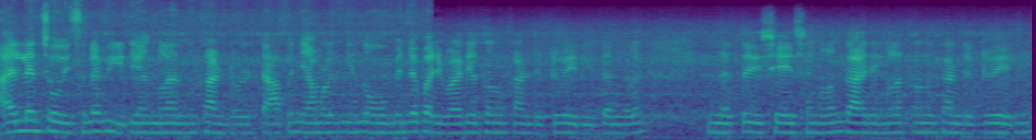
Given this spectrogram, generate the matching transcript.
അതെല്ലാം ചോദിച്ചിന്റെ വീഡിയോ ഞങ്ങളന്ന് കണ്ടുകൊണ്ടിട്ട് അപ്പം നമ്മൾ ഇനി നോമ്പിന്റെ പരിപാടിയൊക്കെ ഒന്ന് കണ്ടിട്ട് വരിയിട്ട് ഞങ്ങൾ ഇന്നത്തെ വിശേഷങ്ങളും കാര്യങ്ങളൊക്കെ ഒന്ന് കണ്ടിട്ട് വരും.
